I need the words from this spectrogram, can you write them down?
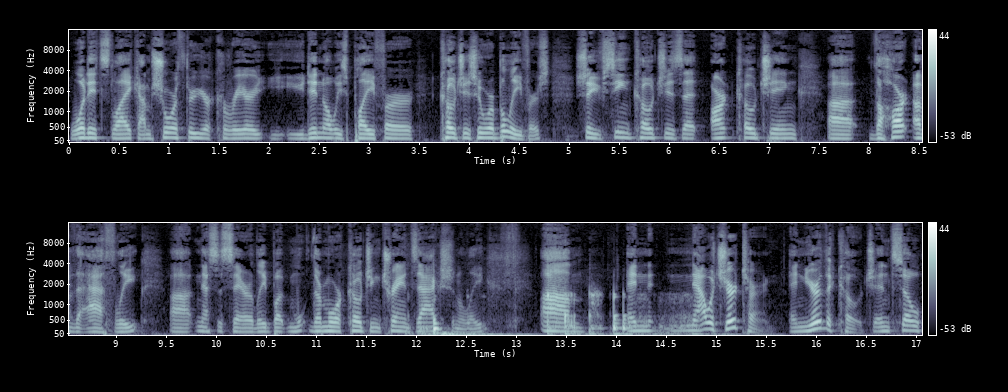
what it's like. I'm sure through your career, you, you didn't always play for coaches who were believers. So you've seen coaches that aren't coaching uh, the heart of the athlete uh, necessarily, but m- they're more coaching transactionally. Um, and now it's your turn and you're the coach. And so,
